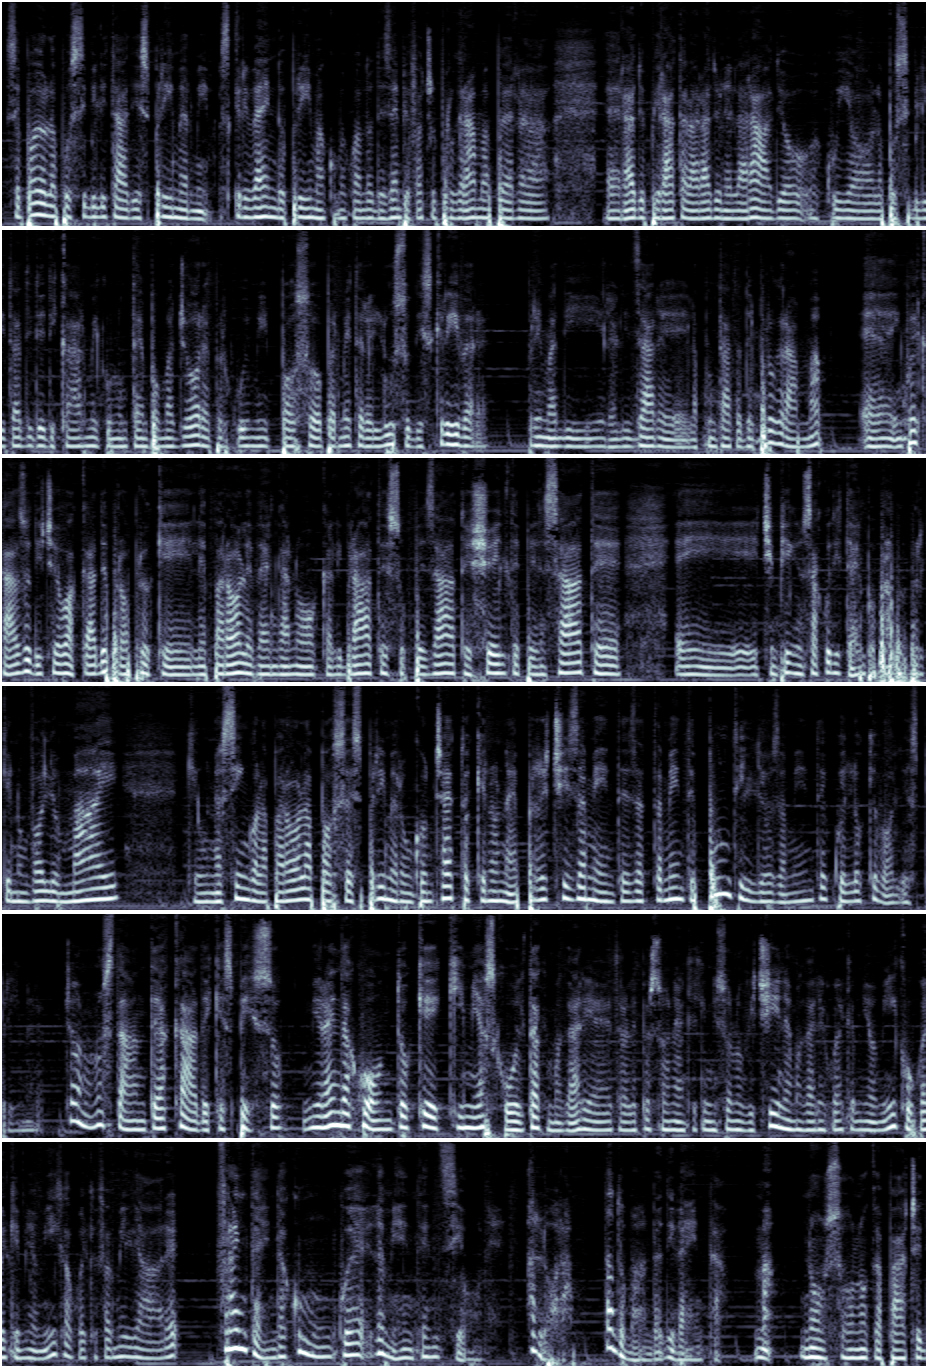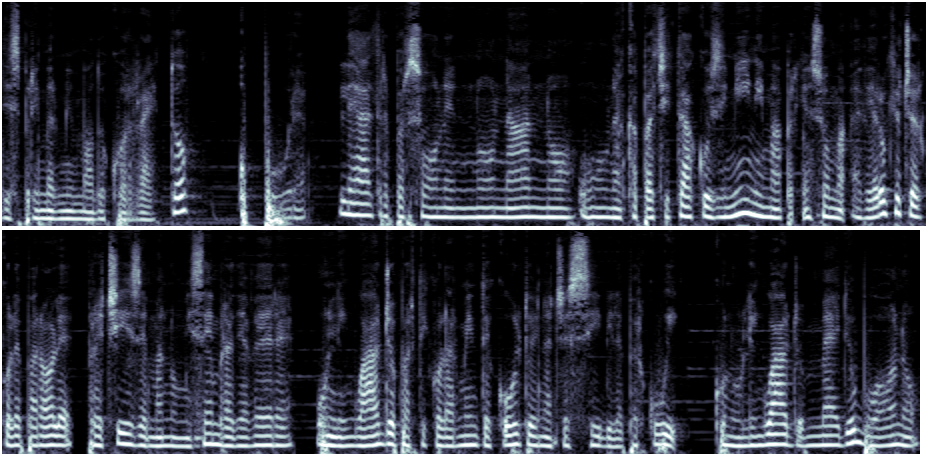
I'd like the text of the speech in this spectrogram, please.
Se poi ho la possibilità di esprimermi scrivendo prima, come quando ad esempio faccio il programma per eh, Radio Pirata, la radio nella radio, a cui ho la possibilità di dedicarmi con un tempo maggiore, per cui mi posso permettere il lusso di scrivere prima di realizzare la puntata del programma, eh, in quel caso, dicevo, accade proprio che le parole vengano calibrate, soppesate, scelte, pensate e ci impieghi un sacco di tempo proprio perché non voglio mai che una singola parola possa esprimere un concetto che non è precisamente, esattamente, puntigliosamente quello che voglio esprimere. Ciò nonostante accade che spesso mi renda conto che chi mi ascolta, che magari è tra le persone anche che mi sono vicine, magari qualche mio amico, qualche mia amica, qualche familiare, fraintenda comunque la mia intenzione. Allora, la domanda diventa, ma non sono capace di esprimermi in modo corretto? Oppure le altre persone non hanno una capacità così minima, perché insomma è vero che io cerco le parole precise, ma non mi sembra di avere un linguaggio particolarmente colto e inaccessibile, per cui con un linguaggio medio buono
